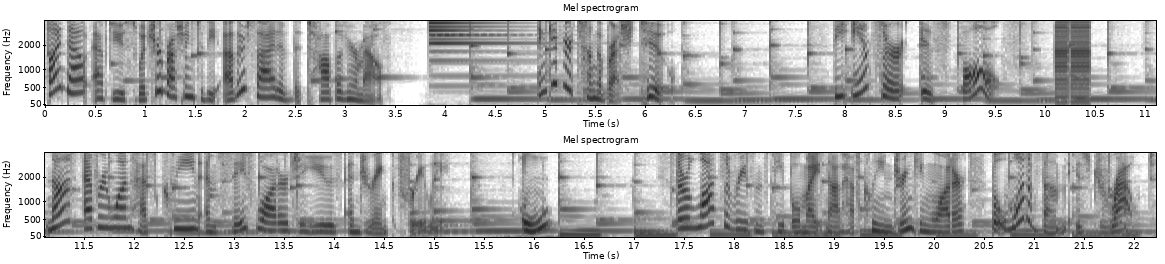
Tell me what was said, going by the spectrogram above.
Find out after you switch your brushing to the other side of the top of your mouth. And give your tongue a brush too. The answer is false. Not everyone has clean and safe water to use and drink freely. There are lots of reasons people might not have clean drinking water, but one of them is drought.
